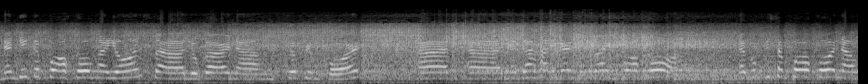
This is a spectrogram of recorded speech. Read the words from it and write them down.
Nandito po ako ngayon sa lugar ng Supreme Court at uh, nag-hunger strike po ako. Nag-umpisa po ako ng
